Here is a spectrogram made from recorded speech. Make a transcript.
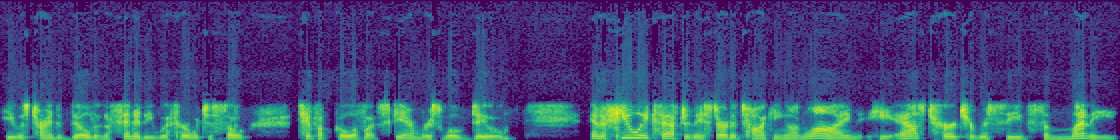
he was trying to build an affinity with her, which is so typical of what scammers will do. And a few weeks after they started talking online, he asked her to receive some money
